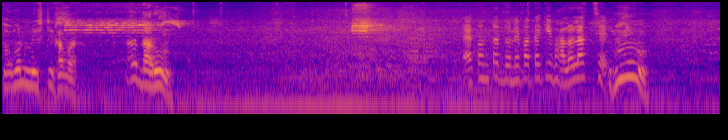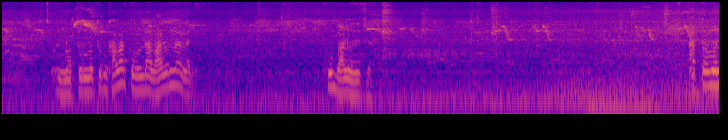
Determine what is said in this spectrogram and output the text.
তেমন মিষ্টি খাবার। দারুণ। এখনকার ধনে পাতা কি ভালো লাগছে? হুম। নতুন নতুন খাবার কোনটা ভালো না লাগে। খুব ভালো হয়েছে। আর তেমন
